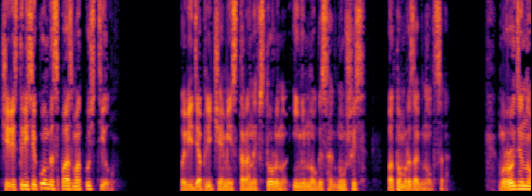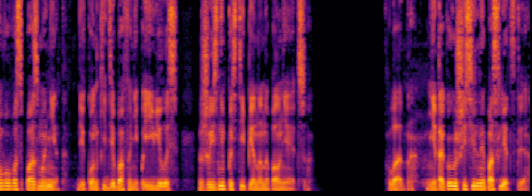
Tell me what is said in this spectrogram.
Через три секунды спазм отпустил. Поведя плечами из стороны в сторону и немного согнувшись, потом разогнулся. Вроде нового спазма нет, иконки дебафа не появилось, жизни постепенно наполняются. Ладно, не такое уж и сильное последствие,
